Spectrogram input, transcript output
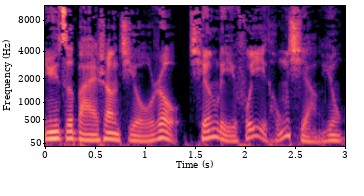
女子摆上酒肉，请李福一同享用。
